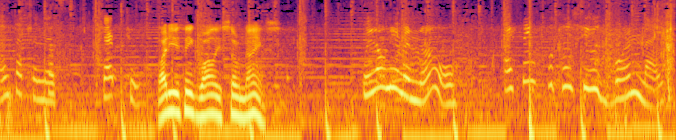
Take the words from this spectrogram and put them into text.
I'm touching this sharp tooth. Why do you think Wally's so nice? We don't even know. I think because he was born nice.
